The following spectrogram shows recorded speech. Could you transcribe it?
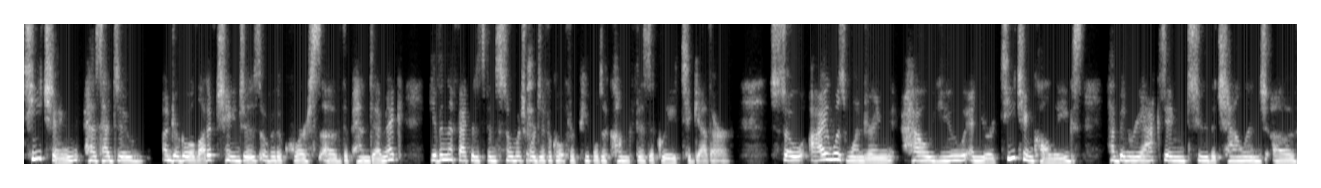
teaching has had to undergo a lot of changes over the course of the pandemic, given the fact that it's been so much more difficult for people to come physically together. So I was wondering how you and your teaching colleagues have been reacting to the challenge of,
